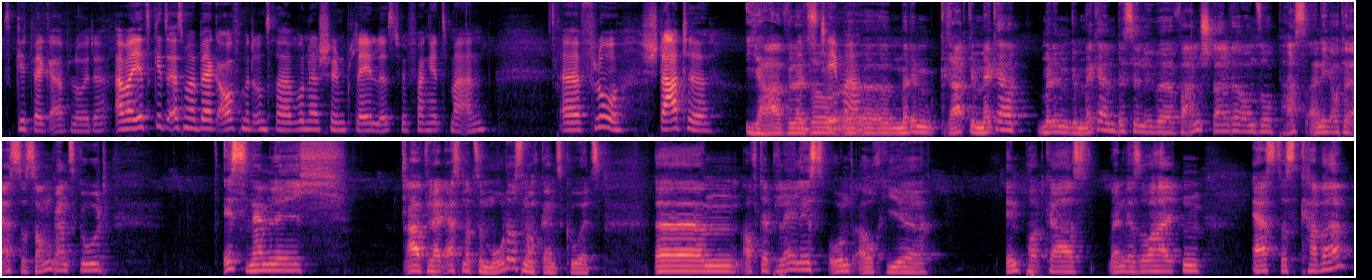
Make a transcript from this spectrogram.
Es geht bergab, Leute. Aber jetzt geht's erstmal bergauf mit unserer wunderschönen Playlist. Wir fangen jetzt mal an. Äh, Flo, starte. Ja, vielleicht so Thema. äh, äh, mit dem gerade Gemecker, mit dem Gemecker ein bisschen über Veranstalter und so passt eigentlich auch der erste Song ganz gut. Ist nämlich, ah, vielleicht erstmal zum Modus noch ganz kurz. Ähm, auf der Playlist und auch hier im Podcast, wenn wir so halten, erst das Cover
